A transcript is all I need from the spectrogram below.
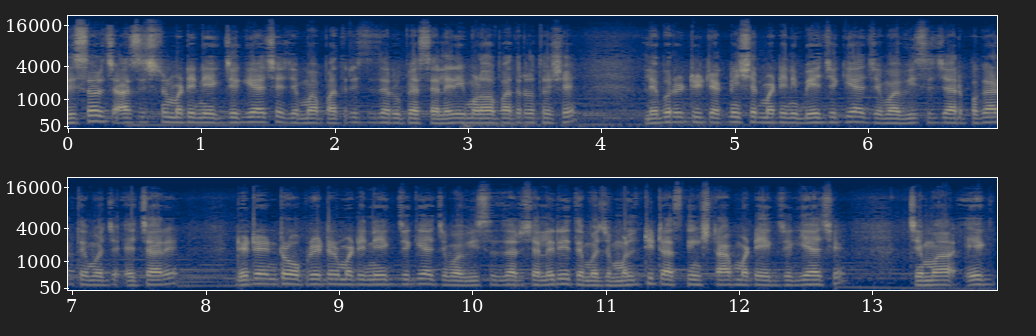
રિસર્ચ આસિસ્ટન્ટ માટેની એક જગ્યા છે, જેમાં પાંત્રીસ હજાર રૂપિયા સેલેરી મળવાપાત્ર થશે. લેબોરેટરી ટેકનિશિયન માટેની બે જગ્યા, જેમાં વીસ હજાર પગાર તેમજ એચઆરએ ડેટા એન્ટ્રો ઓપરેટર માટેની એક જગ્યા, જેમાં વીસ હજાર સેલેરી તેમજ મલ્ટીટાસ્કિંગ સ્ટાફ માટે એક જગ્યા છે, જેમાં એક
